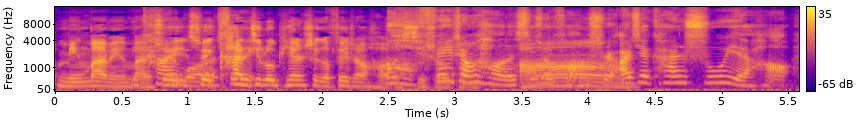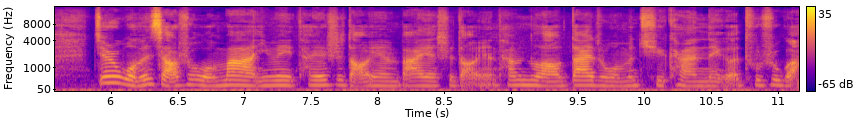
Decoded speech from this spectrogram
明白明白，所以所以看纪录片是个非常好的吸收，非常好的吸收方式，而且看书也好。就是我们小时候，我妈因为她也是导演，爸也是导演，他们老带着我们去看那个图书馆。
